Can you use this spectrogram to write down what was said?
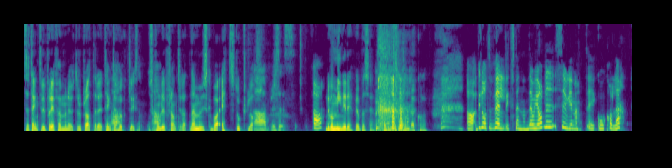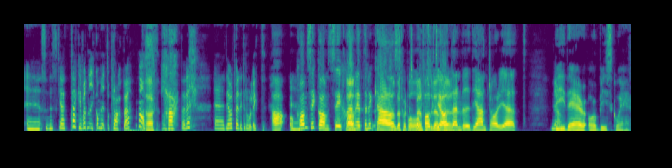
så tänkte vi på det i fem minuter och pratade, tänkte Ja. högt liksom. Och så Ja. kom det fram till att, nej men vi ska bara ha ett stort glas. ja, precis. Det var min idé, vill jag bara säga. Kolla. Ja, det låter väldigt spännande och jag blir sugen att eh, gå och kolla. Eh, så vi ska tacka för att ni kom hit och pratade med oss. Tack. och Tack. berättade. Eh, det har varit väldigt roligt. Ja, och Eh. kom se, kom se, skönheten är kaos 140 på Folkteatern studenter. vid Järntorget. Ja. Be there or be square.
